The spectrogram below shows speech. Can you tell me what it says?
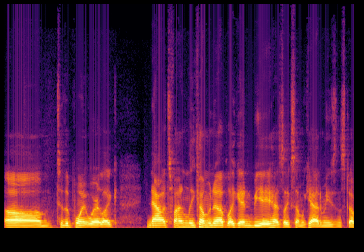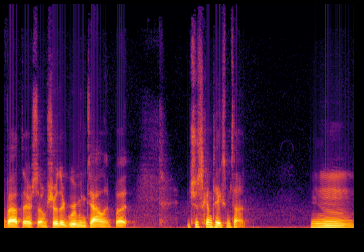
um, to the point where like now it's finally coming up. Like NBA has like some academies and stuff out there, so I'm sure they're grooming talent, but it's just gonna take some time. Hmm.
